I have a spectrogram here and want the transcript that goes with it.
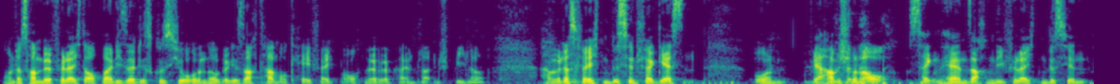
Und das haben wir vielleicht auch bei dieser Diskussion, wo wir gesagt haben, okay, vielleicht brauchen wir gar keinen Plattenspieler, haben wir das vielleicht ein bisschen vergessen. Und wir haben schon auch Secondhand-Sachen, die vielleicht ein bisschen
